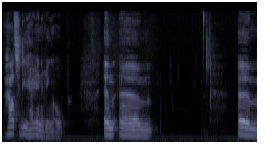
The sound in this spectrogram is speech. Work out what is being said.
haalt ze die herinneringen op. En ehm, ehm,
